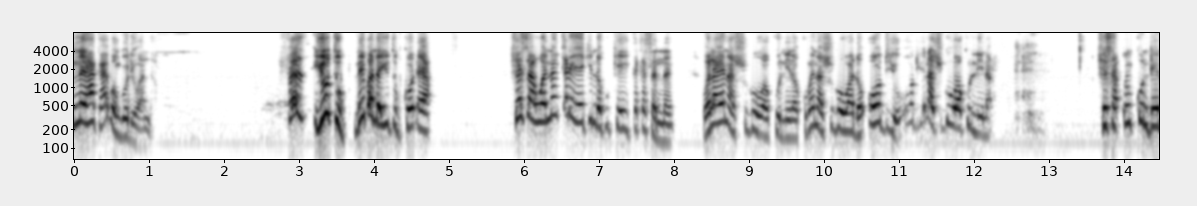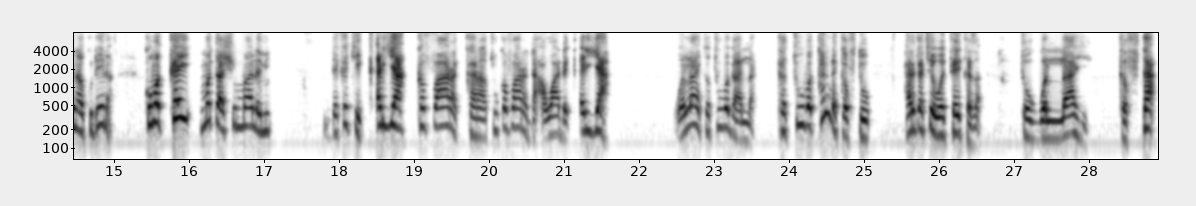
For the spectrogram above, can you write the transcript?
Ina haka ban gode wa Allah YouTube ni ban da YouTube ko ɗaya shi yasa wannan ƙaryakin da kuke yi ta kasan nan wala yana shigowa kunni na kuma yana shigowa da audio. Audio yana shigowa kunni na shi yasa in kun daina ku daina. Kuma kai matashin malami da kake ƙarya ka fara karatu ka fara da'awa da ƙarya. Wallahi ka tuba ga Allah ka tuba kan da ka fito har ka ce wai kai kaza. To wallahi ka fita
